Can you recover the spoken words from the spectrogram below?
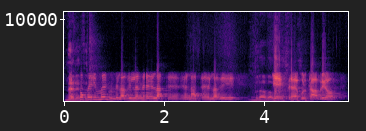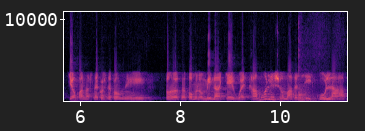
Ναι, ρε Το φίλε. περιμένουν, δηλαδή λένε ελάτε, ελάτε. Δηλαδή Μπράβο, και η μπράβο. Φρέμπουργκ αύριο και ο Παναθηναϊκός την επόμενη, τον, τον επόμενο μήνα και η West Ham, όλες οι ομάδες, η Κούλα,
